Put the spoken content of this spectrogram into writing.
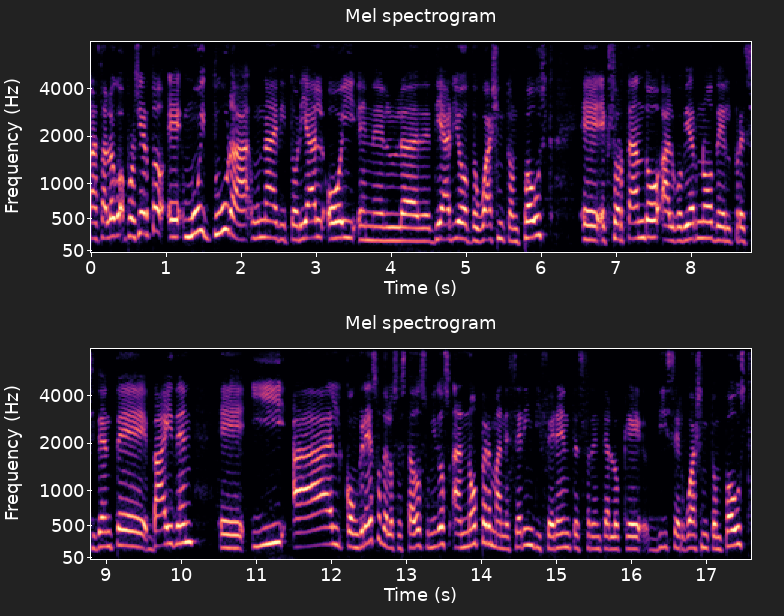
Hasta luego. Por cierto, eh, muy dura una editorial hoy en el eh, diario The Washington Post, exhortando al gobierno del presidente Biden eh, y al Congreso de los Estados Unidos a no permanecer indiferentes frente a lo que dice el Washington Post.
